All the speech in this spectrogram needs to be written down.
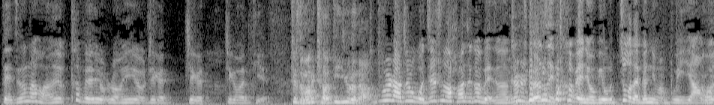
北京的好像有特别有容易有这个这个这个问题，这怎么还扯到地域了呢？不知道，就是我接触了好几个北京的，就是觉得自己特别牛逼，我就得跟你们不一样，我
